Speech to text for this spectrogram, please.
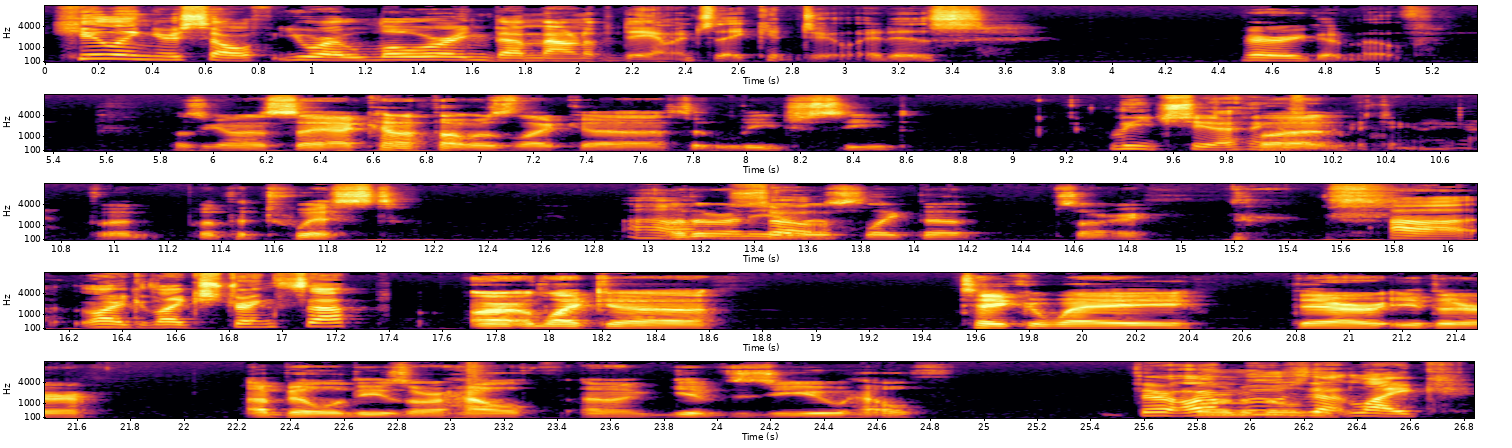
healing yourself, you are lowering the amount of damage they can do. It is very good move. I was gonna say I kind of thought it was like a is it leech seed, Leech seed, I think. But- is what we're thinking here. but with a twist. Um, Are there any so, others like that? Sorry. Uh, like like strength sap. Or like uh, take away their either abilities or health, and then gives you health. There are moves ability. that like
